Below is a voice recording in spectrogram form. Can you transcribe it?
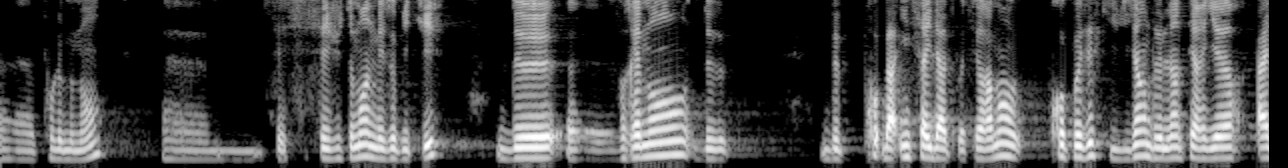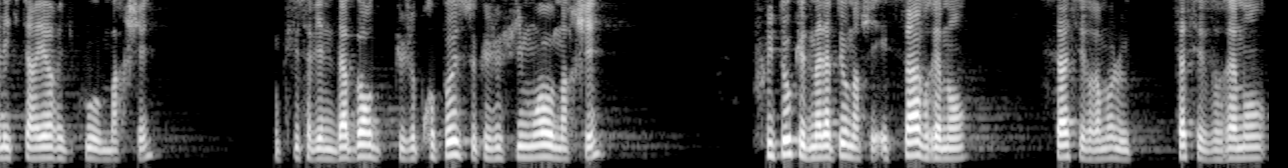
euh, pour le moment, euh, c'est justement un de mes objectifs de euh, vraiment de, de bah, inside out. C'est vraiment proposer ce qui vient de l'intérieur à l'extérieur et du coup au marché. Donc que ça vienne d'abord que je propose ce que je suis moi au marché, plutôt que de m'adapter au marché. Et ça vraiment, ça c'est vraiment le, ça c'est vraiment,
